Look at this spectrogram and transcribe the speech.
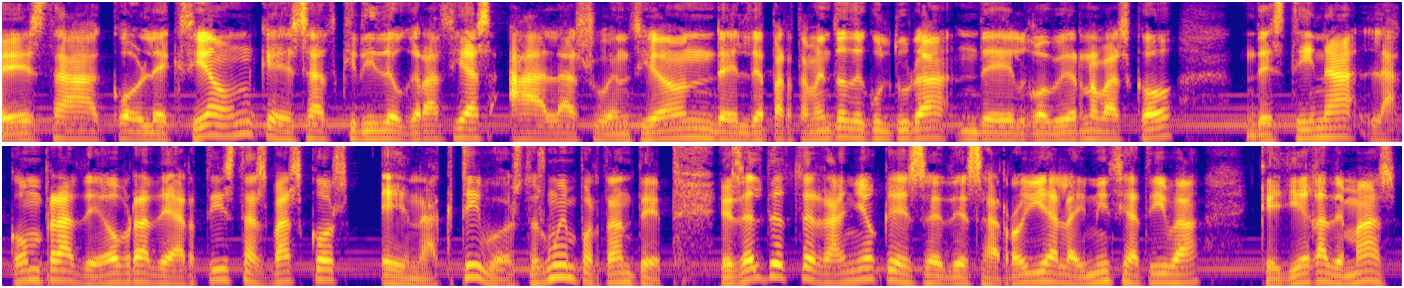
Esta colección, que se ha adquirido gracias a la subvención del Departamento de Cultura del Gobierno vasco, destina la compra de obra de artistas vascos en activo. Esto es muy importante. Es el tercer año que se desarrolla la iniciativa, que llega además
